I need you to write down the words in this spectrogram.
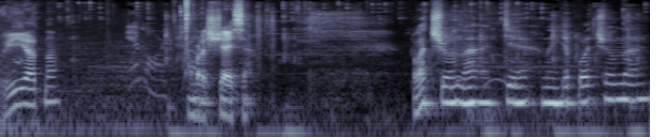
Приятно. обращайся. Плачу на техно, я плачу на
